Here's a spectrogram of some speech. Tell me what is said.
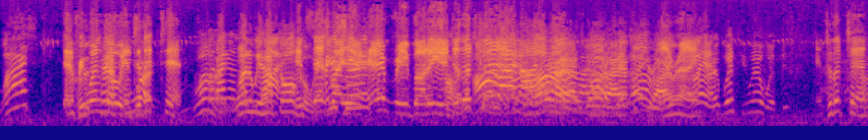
What? Everyone go into what? the tent. But Why? don't Why we have to why. all It go? says Are you right here, everybody into the tent. All right, Oscar. All right, all right, all All right. right. All right, with you, we're with you. Into the tent.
